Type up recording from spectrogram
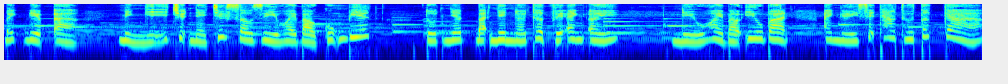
Bách Điệp à, mình nghĩ chuyện này trước sau gì Hoài Bảo cũng biết. Tốt nhất bạn nên nói thật với anh ấy. Nếu Hoài Bảo yêu bạn, anh ấy sẽ tha thứ tất cả.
